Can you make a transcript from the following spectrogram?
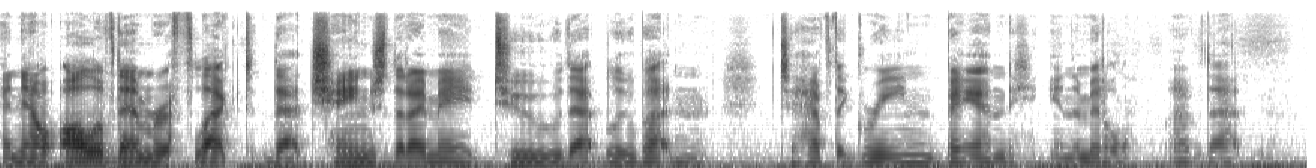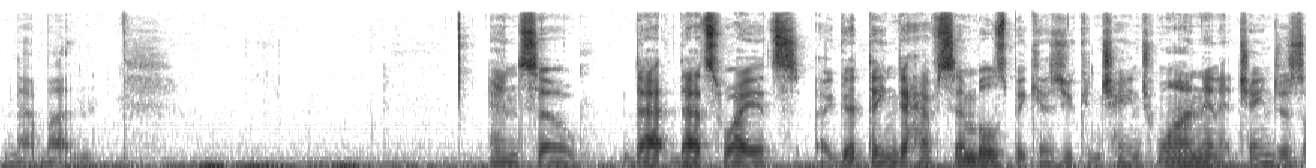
And now all of them reflect that change that I made to that blue button to have the green band in the middle of that that button. And so that that's why it's a good thing to have symbols because you can change one and it changes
